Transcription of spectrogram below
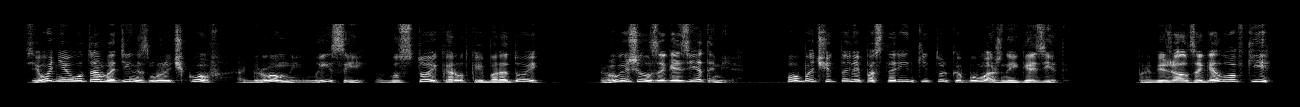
Сегодня утром один из мужичков, огромный, лысый, с густой короткой бородой, вышел за газетами. Оба читали по старинке только бумажные газеты. Пробежал заголовки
